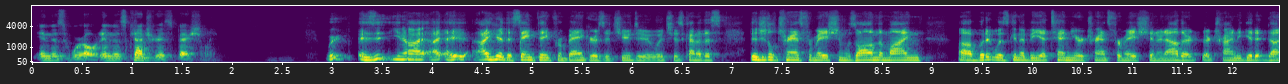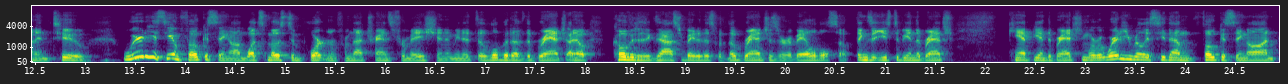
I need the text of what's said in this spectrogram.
in this world, in this country especially. Is it, you know, I, I, I hear the same thing from bankers that you do, which is kind of this digital transformation was on the mind, uh, but it was going to be a 10 year transformation. And now they're, they're trying to get it done in two. Where do you see them focusing on what's most important from that transformation? I mean, it's a little bit of the branch. I know COVID has exacerbated this with no branches are available. So things that used to be in the branch can't be in the branch anymore. But where do you really see them focusing on,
